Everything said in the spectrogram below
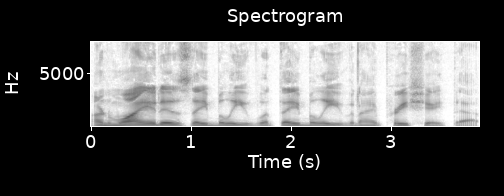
on why it is they believe what they believe, and I appreciate that.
